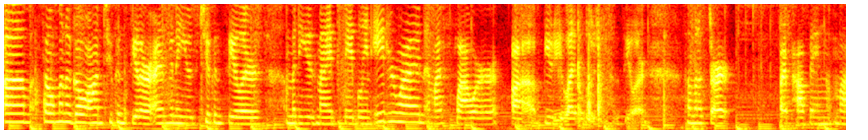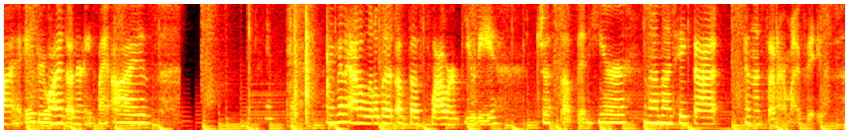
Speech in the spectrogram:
Um, so I'm gonna go on to concealer. I'm gonna use two concealers. I'm gonna use my Maybelline Age Rewind and my Flower uh, Beauty Light Illusion Concealer. So I'm gonna start by popping my Age Rewind underneath my eyes. Okay. I'm gonna add a little bit of the Flower Beauty just up in here. And then I'm gonna take that in the center of my face.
